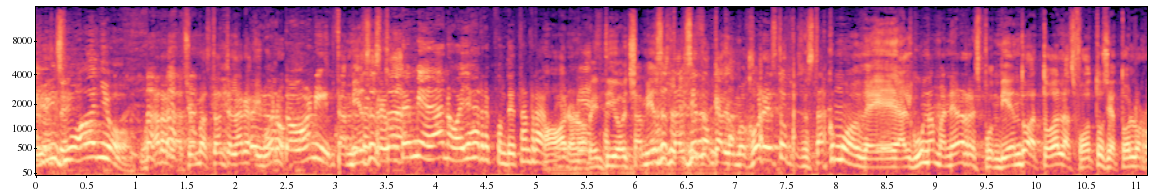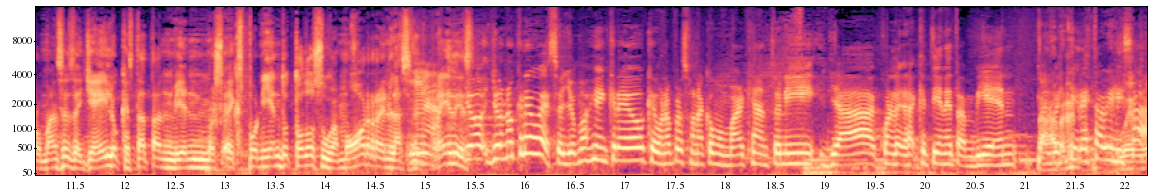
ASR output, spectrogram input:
el mismo año. Una relación bastante larga. Y bueno, Tony, también se está... mi edad, no vayas a responder tan rápido. No, no, no, Piensa. 28. También se está diciendo que a lo mejor esto pues está como de alguna manera respondiendo a todas las fotos y a todos los romances de Jay, lo que está también pues, exponiendo todo su amor en las Nah. redes. Yo, yo no creo eso, yo más bien creo que una persona como Mark Anthony, ya con la edad que tiene también, tal Pero- quiere estabilizar.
